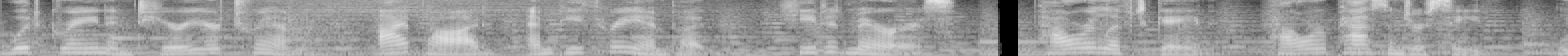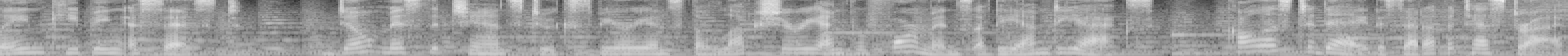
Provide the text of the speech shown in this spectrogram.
wood grain interior trim, iPod, MP3 input, heated mirrors, power lift gate, power passenger seat, lane keeping assist. Don't miss the chance to experience the luxury and performance of the MDX. Call us today to set up a test drive.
